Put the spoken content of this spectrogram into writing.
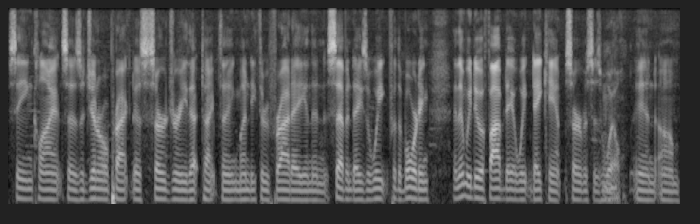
seeing clients as a general practice, surgery, that type thing, Monday through Friday, and then seven days a week for the boarding, and then we do a five day a week day camp service as well, and um,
